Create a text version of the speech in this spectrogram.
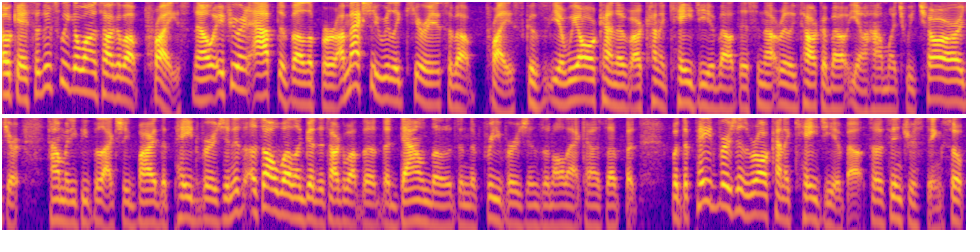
Okay, so this week I want to talk about price. Now, if you're an app developer, I'm actually really curious about price because you know we all kind of are kind of cagey about this and not really talk about you know how much we charge or how many people actually buy the paid version. It's, it's all well and good to talk about the, the downloads and the free versions and all that kind of stuff, but but the paid versions we're all kind of cagey about, so it's interesting. So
